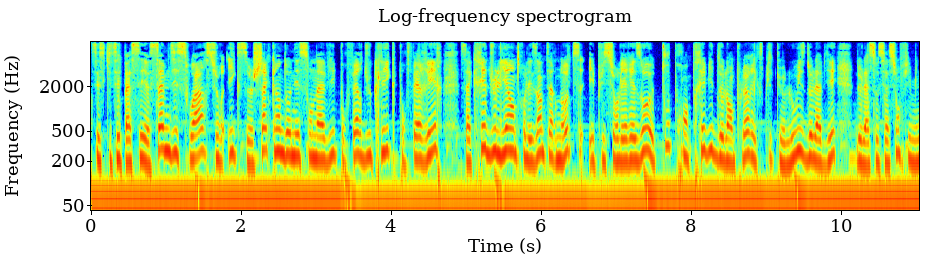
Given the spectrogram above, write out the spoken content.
C'est ce qui s'est passé samedi soir sur X. Chacun donnait son avis pour faire du clic, pour faire rire. Ça crée du lien entre les internautes. Et puis sur les réseaux, tout prend très vite de l'ampleur, explique Louise Delavier de l'association féministe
